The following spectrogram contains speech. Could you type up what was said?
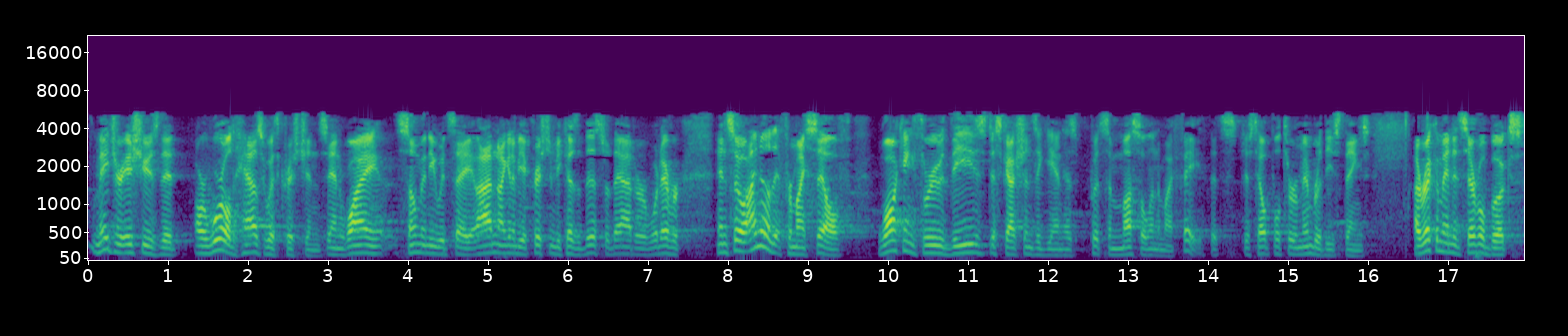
major issues that our world has with Christians and why so many would say, I'm not going to be a Christian because of this or that or whatever. And so I know that for myself, walking through these discussions again has put some muscle into my faith. It's just helpful to remember these things. I recommended several books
